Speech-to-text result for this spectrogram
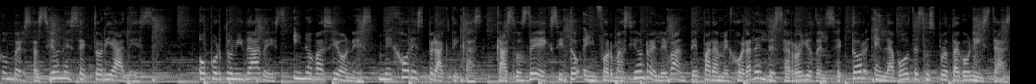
Conversaciones sectoriales. Oportunidades, innovaciones, mejores prácticas, casos de éxito e información relevante para mejorar el desarrollo del sector en la voz de sus protagonistas.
